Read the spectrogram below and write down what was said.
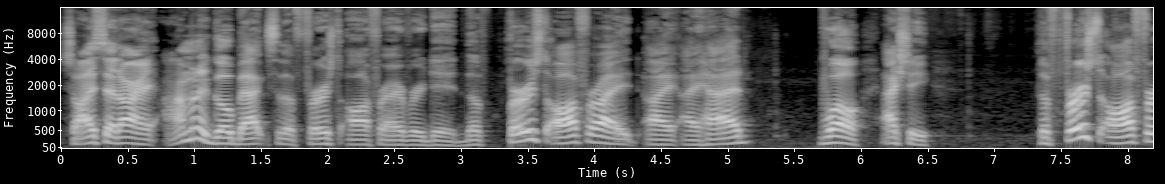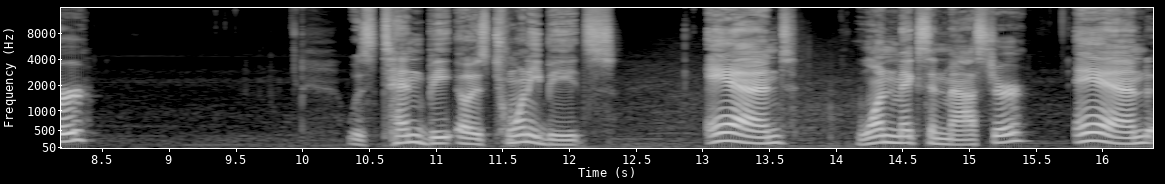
So I said, all right, I'm gonna go back to the first offer I ever did. The first offer I I, I had, well, actually, the first offer was 10 beat, it was 20 beats, and one mix and master, and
